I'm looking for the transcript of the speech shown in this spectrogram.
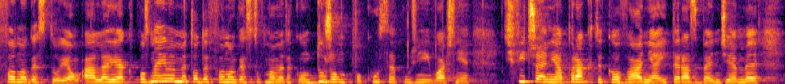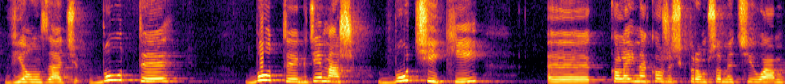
fonogestują, ale jak poznajemy metodę fonogestów, mamy taką dużą pokusę później właśnie ćwiczenia, praktykowania i teraz będziemy wiązać buty, buty, gdzie masz buciki, Kolejna korzyść, którą przemyciłam,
